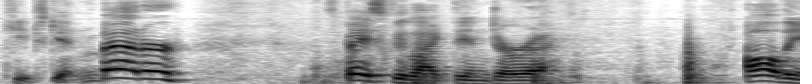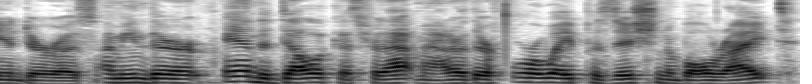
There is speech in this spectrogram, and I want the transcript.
keeps getting better. It's basically like the Endura. All the Enduras. I mean, they're, and the Delicas for that matter, they're four-way positionable, right?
